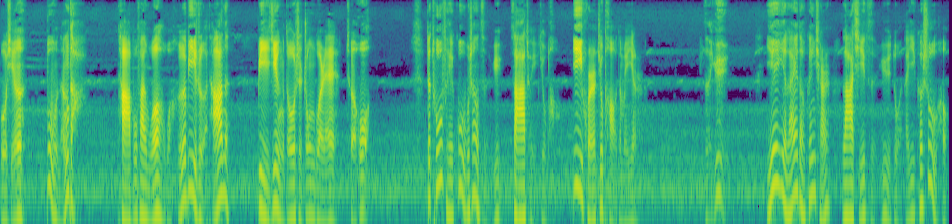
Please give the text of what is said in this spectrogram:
不行，不能打，他不犯我，我何必惹他呢？毕竟都是中国人。”扯货。这土匪顾不上子玉，撒腿就跑，一会儿就跑得没影了。子玉，爷爷来到跟前，拉起子玉躲在一棵树后。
